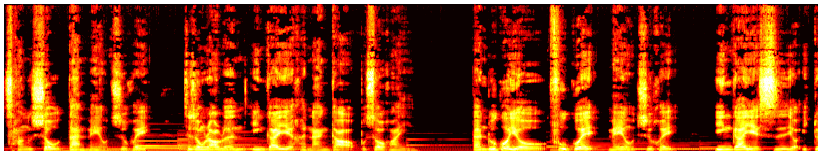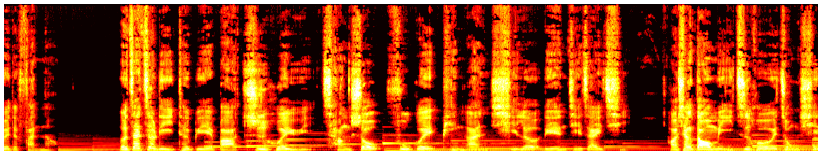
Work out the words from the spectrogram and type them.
长寿但没有智慧，这种老人应该也很难搞，不受欢迎。但如果有富贵没有智慧，应该也是有一堆的烦恼。而在这里特别把智慧与长寿、富贵、平安、喜乐连结在一起，好像当我们以智慧为中心，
